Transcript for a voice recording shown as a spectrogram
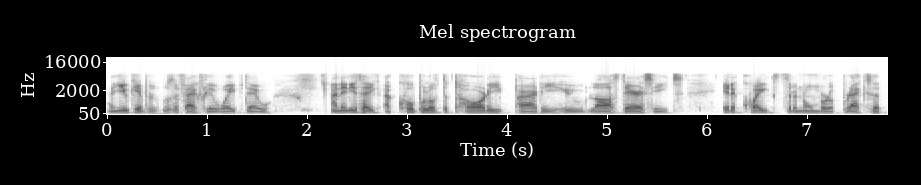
and UKIP was effectively wiped out, and then you take a couple of the Tory party who lost their seats, it equates to the number of Brexit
